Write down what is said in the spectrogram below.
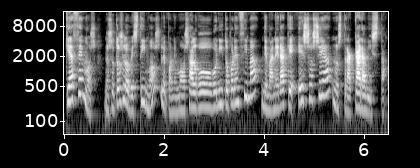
¿Qué hacemos? Nosotros lo vestimos, le ponemos algo bonito por encima, de manera que eso sea nuestra cara vista.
